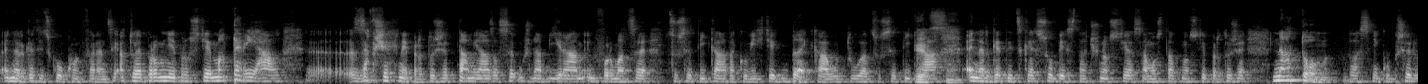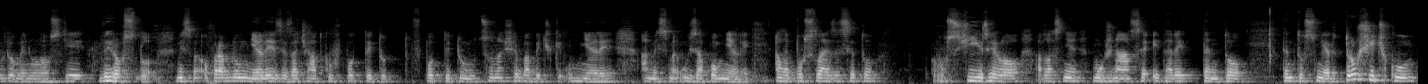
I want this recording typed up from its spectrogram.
energetickou konferenci. A to je pro mě prostě materiál za všechny, protože tam já zase už nabírám informace, co se týká takových těch blackoutů a co se týká jasně. energetické soběstačnosti a samostatnosti, protože na tom vlastně ku předu do minulosti vyrostlo. My jsme opravdu měli ze začátku v podtitulu, v podtitulu co naše babičky uměly a my jsme už zapomněli. Ale posléze se to rozšířilo a vlastně možná se i tady tento, tento směr trošičku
